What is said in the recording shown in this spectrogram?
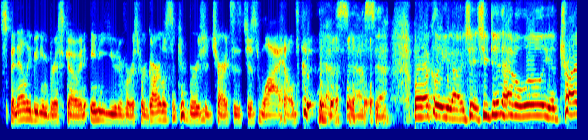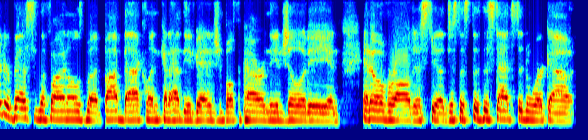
spinelli beating briscoe in any universe regardless of conversion charts is just wild. Yes yes yeah. Well luckily you know she, she did have a little Julia tried her best in the finals, but Bob Backlund kind of had the advantage in both the power and the agility, and and overall, just you know, just the, the stats didn't work out.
